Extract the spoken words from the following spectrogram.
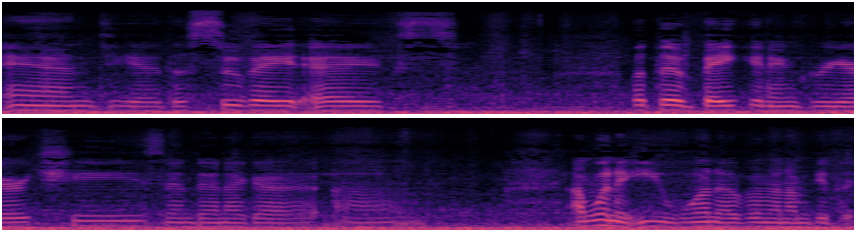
And yeah, the sous vide eggs with the bacon and Gruyere cheese. And then I got, um, I'm gonna eat one of them and I'm gonna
